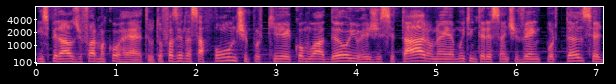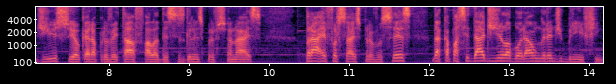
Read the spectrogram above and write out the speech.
inspirá-los de forma correta. Eu estou fazendo essa ponte porque, como o Adão e o Regi citaram, né, é muito interessante ver a importância disso, e eu quero aproveitar a fala desses grandes profissionais para reforçar isso para vocês, da capacidade de elaborar um grande briefing.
